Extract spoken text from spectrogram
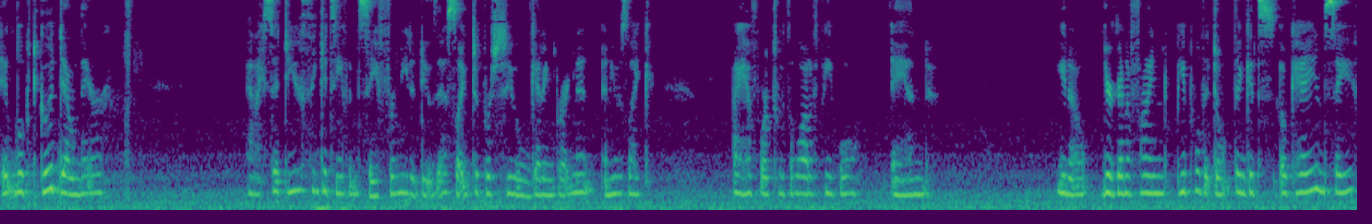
it looked good down there. And I said, Do you think it's even safe for me to do this? Like to pursue getting pregnant? And he was like, I have worked with a lot of people, and you know, you're gonna find people that don't think it's okay and safe.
